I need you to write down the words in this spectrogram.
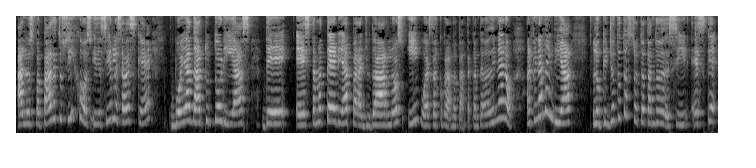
a los papás de tus hijos y decirles, ¿sabes qué? Voy a dar tutorías de esta materia para ayudarlos y voy a estar cobrando tanta cantidad de dinero. Al final del día, lo que yo te estoy tratando de decir es que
